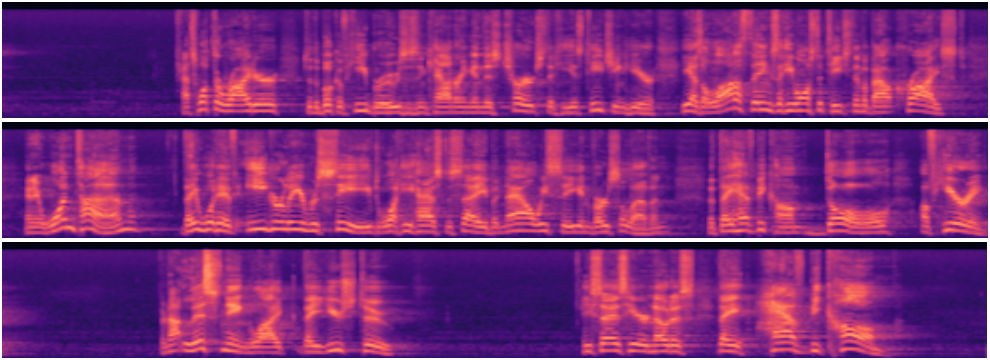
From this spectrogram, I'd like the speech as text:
That's what the writer to the book of Hebrews is encountering in this church that he is teaching here. He has a lot of things that he wants to teach them about Christ. And at one time, they would have eagerly received what he has to say, but now we see in verse 11 that they have become dull of hearing. They're not listening like they used to. He says here, notice, they have become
